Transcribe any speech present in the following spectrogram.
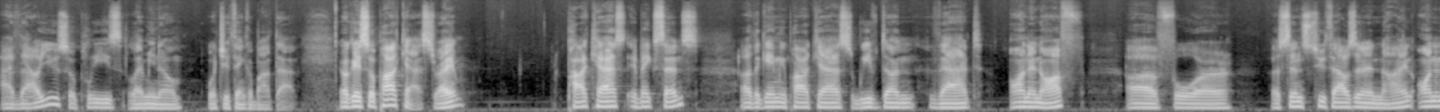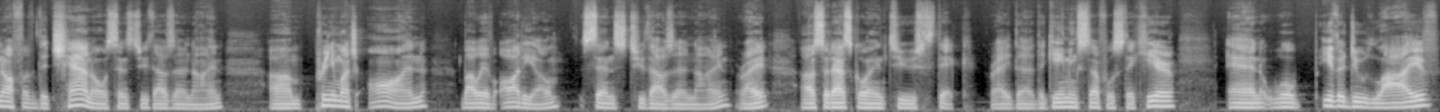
I value. So please let me know what you think about that. Okay, so podcast, right? Podcast, it makes sense. Uh, the gaming podcast, we've done that on and off uh, for uh, since 2009, on and off of the channel since 2009, um, pretty much on by way of audio since 2009, right? Uh, so that's going to stick, right? The the gaming stuff will stick here, and we'll either do live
